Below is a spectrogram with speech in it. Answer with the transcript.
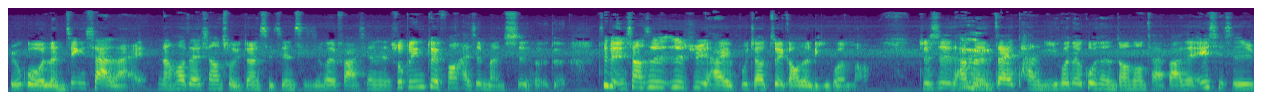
如果冷静下来，然后再相处一段时间，其实会发现，说不定对方还是蛮适合的。这点像是日剧还有一部叫《最高的离婚》嘛，就是他们在谈离婚的过程当中才发现，哎，其实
